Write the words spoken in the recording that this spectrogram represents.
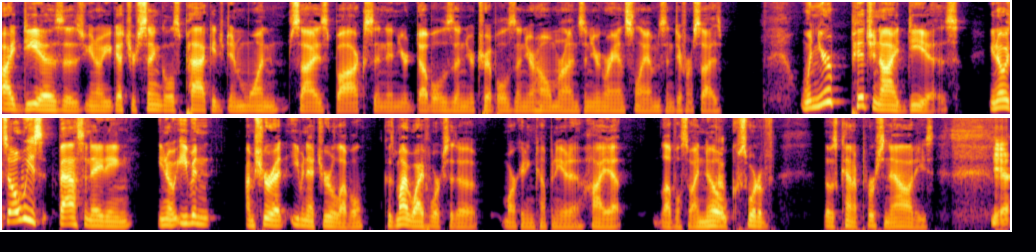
ideas is you know you got your singles packaged in one size box and then your doubles and your triples and your home runs and your grand slams in different size when you're pitching ideas you know it's always fascinating you know even i'm sure at even at your level because my wife works at a marketing company at a high up level, so I know oh. sort of those kind of personalities. Yeah.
